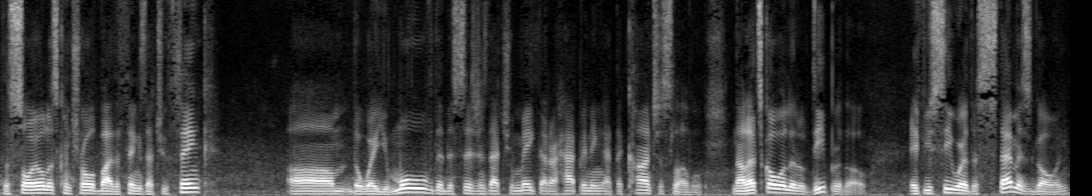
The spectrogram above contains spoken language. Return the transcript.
the soil is controlled by the things that you think, um, the way you move, the decisions that you make that are happening at the conscious level. Now, let's go a little deeper though. If you see where the stem is going,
